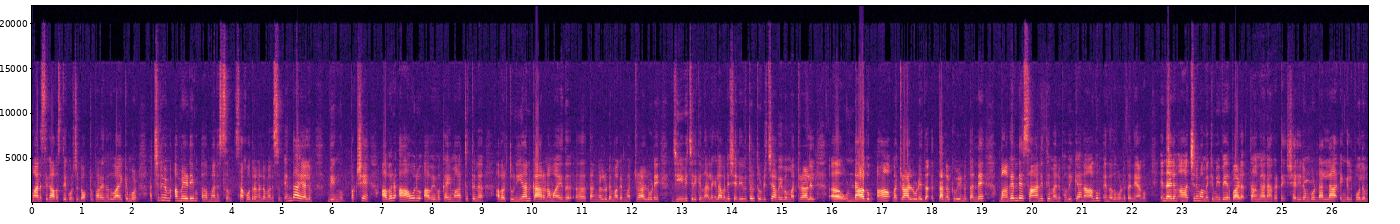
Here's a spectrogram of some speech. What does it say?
മാനസികാവസ്ഥയെക്കുറിച്ച് ഡോക്ടർ പറയുന്നത് വായിക്കുമ്പോൾ അച്ഛനും അമ്മയുടെയും മനസ്സും സഹോദരങ്ങളുടെ മനസ്സും എന്തായാലും വിങ്ങും. പക്ഷേ അവർ ആ ഒരു അവയവ കൈമാറ്റത്തിന് അവർ തുനിയാൻ കാരണമായത് ആ, തങ്ങളുടെ മകൻ മറ്റൊരാളിലൂടെ ജീവിച്ചിരിക്കുന്ന അല്ലെങ്കിൽ അവന്റെ ശരീരത്തിൽ തുടിച്ച അവയവം മറ്റൊരാളിൽ ഉണ്ടാകും. ആ മറ്റൊരാളിലൂടെ തങ്ങൾക്ക് വീണ്ടും തന്റെ മകന്റെ സാന്നിധ്യം അനുഭവിക്കാനാകും എന്നതുകൊണ്ട് തന്നെയാകും. എന്തായാലും ആ അച്ഛനും അമ്മയ്ക്കും ഈ വേർപാട് താങ്ങാനാകട്ടെ. ശരീരം കൊണ്ടല്ല എങ്കിൽ പോലും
